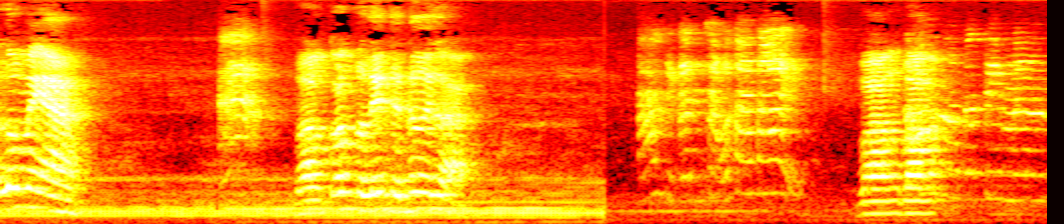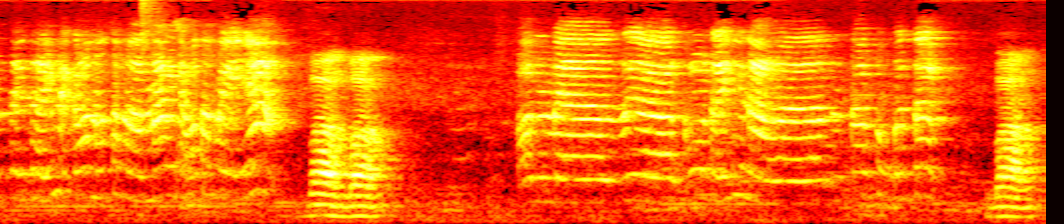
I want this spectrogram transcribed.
alo mẹ à. Vâng con vừa lên tới nơi rồi ạ. À, vâng vâng. Về nhá. vâng vâng. Tâm. vâng.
